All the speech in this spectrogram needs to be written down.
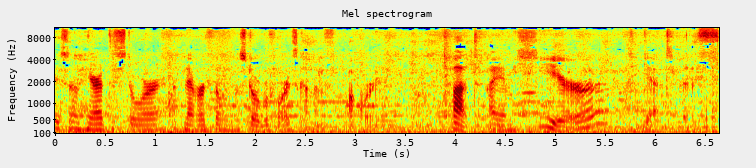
Okay, so I'm here at the store. I've never filmed in the store before. It's kind of awkward. But I am here to get this.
